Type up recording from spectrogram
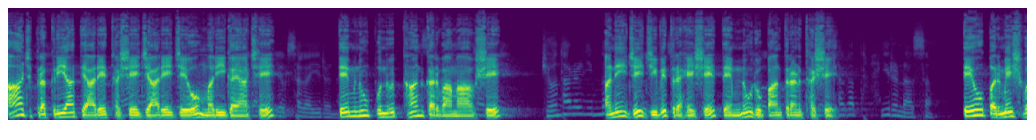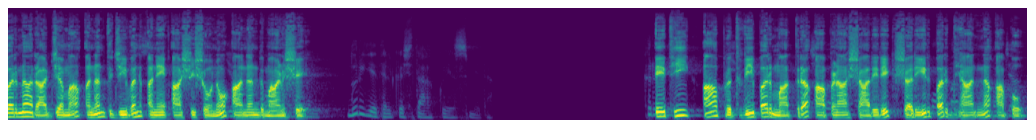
આ પ્રક્રિયા ત્યારે થશે જ્યારે જેઓ મરી ગયા છે, તેમનું પુનરુત્થાન કરવામાં આવશે અને જે જીવિત રહેશે તેમનું રૂપાંતરણ થશે. તેઓ પરમેશ્વરના રાજ્યમાં અનંત જીવન અને આશીષોનો આનંદ માણશે. તેથી આ પૃથ્વી પર માત્ર આપણા શારીરિક શરીર પર ધ્યાન ન આપો.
